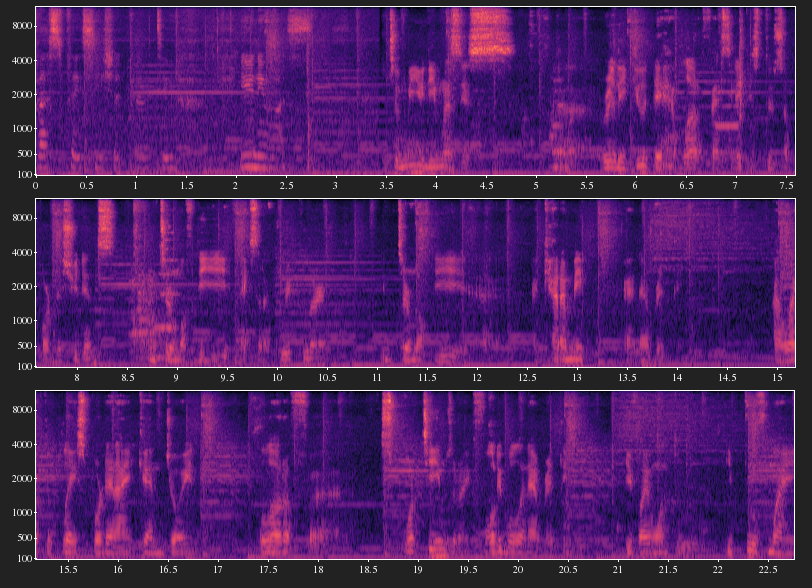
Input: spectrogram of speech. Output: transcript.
best place you should go to. Unimas. To me, Unimas is uh, really good. They have a lot of facilities to support the students in terms of the extracurricular, in terms of the uh, academic and everything. I like to play sport and I can join a lot of uh, sport teams like volleyball and everything. If I want to improve my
